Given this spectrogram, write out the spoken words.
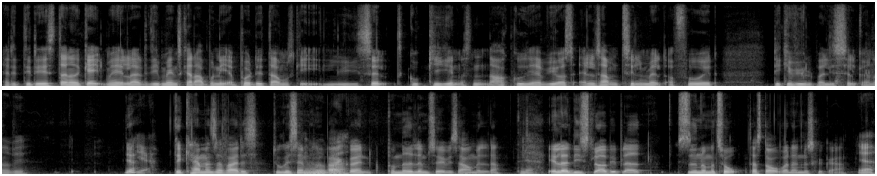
er det DDS, der er noget galt med, eller er det de mennesker, der abonnerer på det, der måske lige selv skulle kigge ind og sådan, nå gud, ja, vi er også alle sammen tilmeldt og få et, det kan vi jo bare lige selv gøre noget ved. Ja. ja. Det kan man så faktisk. Du kan simpelthen bare, bare- gå ind på medlemsservice og afmelde dig. Ja. Eller lige slå op i bladet. Side nummer to, der står, hvordan du skal gøre. Ja.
